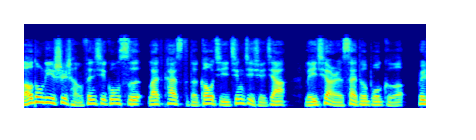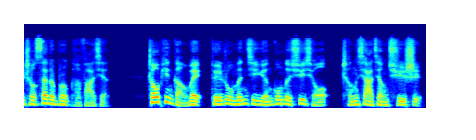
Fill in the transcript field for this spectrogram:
劳动力市场分析公司 Lightcast 的高级经济学家雷切尔·塞德伯格 （Rachel Sederberg） 发现，招聘岗位对入门级员工的需求呈下降趋势，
